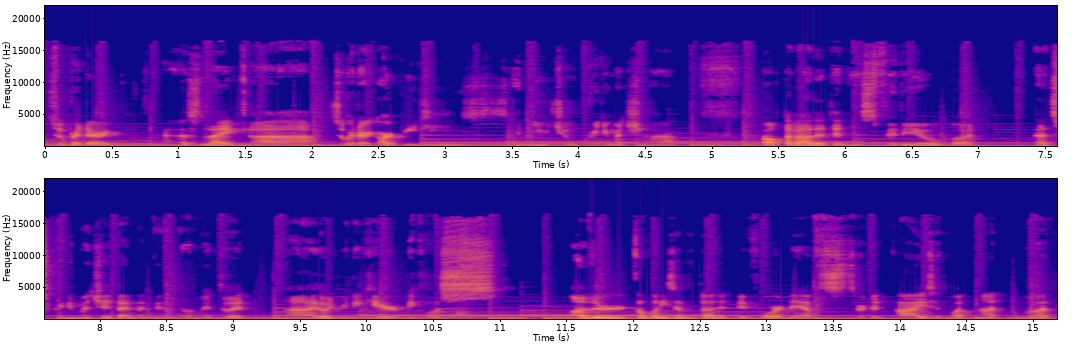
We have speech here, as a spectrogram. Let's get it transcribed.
Super Dark has like uh, Super Dark RPGs in YouTube pretty much uh, talked about it in his video, but that's pretty much it. I'm not gonna delve into it. Uh, I don't really care because other companies have done it before. They have certain ties and whatnot, but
